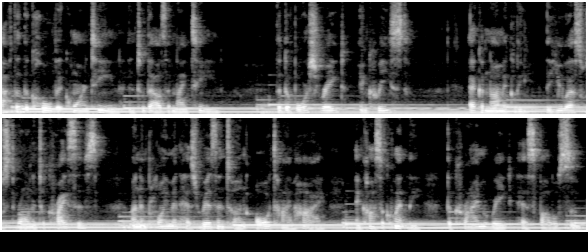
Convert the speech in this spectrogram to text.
After the COVID quarantine in 2019, the divorce rate increased. Economically, the U.S. was thrown into crisis, unemployment has risen to an all time high, and consequently, the crime rate has followed suit.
